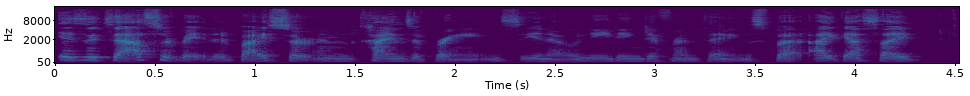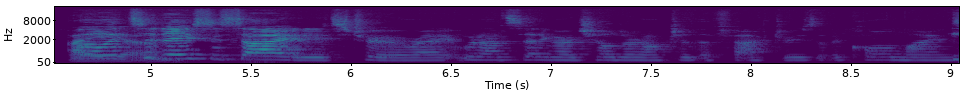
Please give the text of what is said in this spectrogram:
is exacerbated by certain kinds of brains, you know, needing different things. But I guess I, well, I, in um, today's society, it's true, right? We're not sending our children off to the factories or the coal mines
